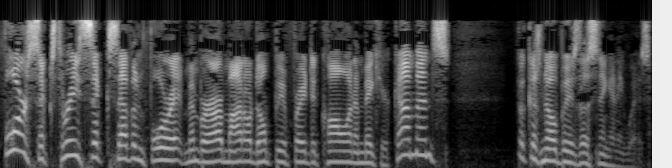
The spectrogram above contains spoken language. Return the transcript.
463 6748. Remember our motto, don't be afraid to call in and make your comments because nobody's listening anyways.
